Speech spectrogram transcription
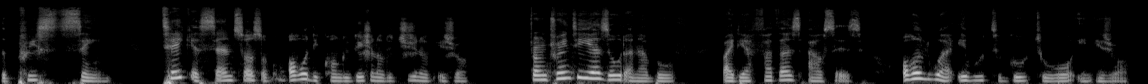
the priest, saying, Take a census of all the congregation of the children of Israel, from twenty years old and above, by their fathers' houses, all who are able to go to war in Israel.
